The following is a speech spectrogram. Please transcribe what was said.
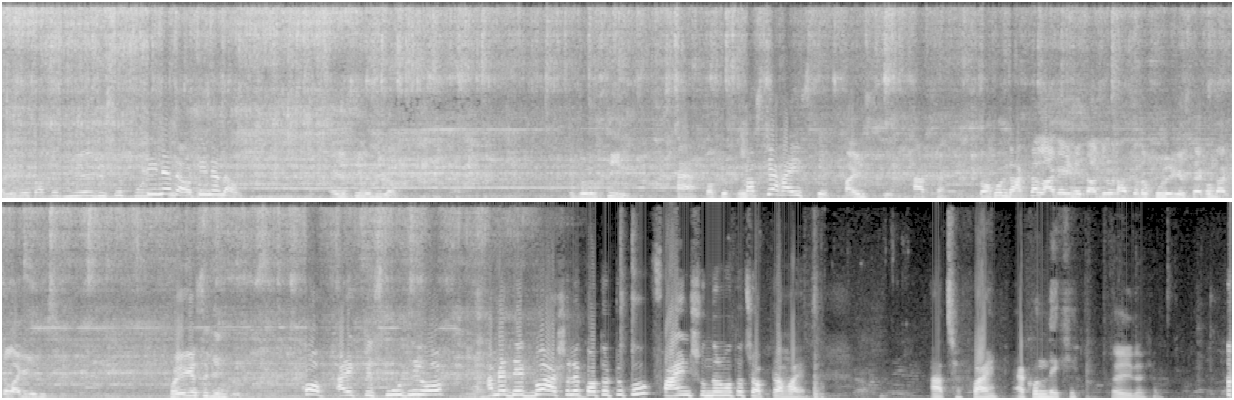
আমি কিন্তু আপনি দিয়ে পুলিশ টিনে দাও টিনে দাও। এই যে তিনে দিলাম। এটা হলো তিন। হ্যাঁ। সবচেয়ে হাই স্পিড হাই স্পিড আচ্ছা। তখন ধাক্কা লাগাইনি তার জন্য ধাক্কাটা খুলে গেছে এখন ধাক্কা লাগিয়ে দিচ্ছি। হয়ে গেছে কিন্তু। হোক আর একটু স্মুথলি হোক আমরা দেখব আসলে কতটুকু ফাইন সুন্দর মতো চপটা হয়। আচ্ছা ফাইন এখন দেখি। এই দেখেন। তো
